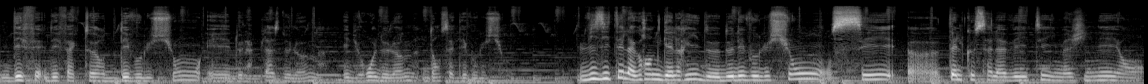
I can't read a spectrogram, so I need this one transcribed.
des facteurs d'évolution et de la place de l'homme et du rôle de l'homme dans cette évolution. Visiter la grande galerie de, l'évolution, c'est euh, tel que ça l'avait été imaginé en,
